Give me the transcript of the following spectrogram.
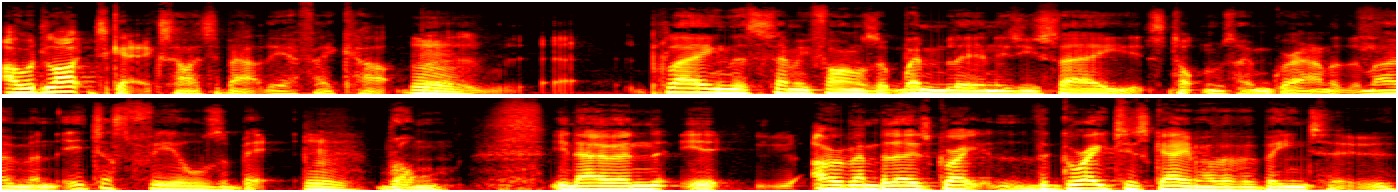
I- would like to get excited about the FA Cup, but uh, playing the semi-finals at Wembley, and as you say, it's Tottenham's home ground at the moment. It just feels a bit hmm. wrong, you know. And it, I remember those great. The greatest game I've ever been to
